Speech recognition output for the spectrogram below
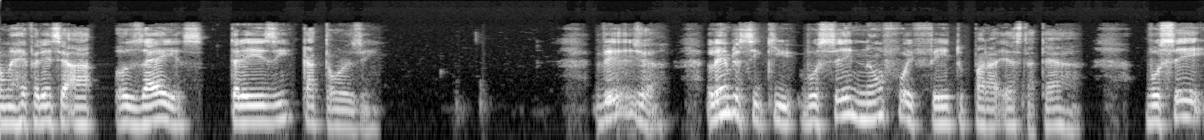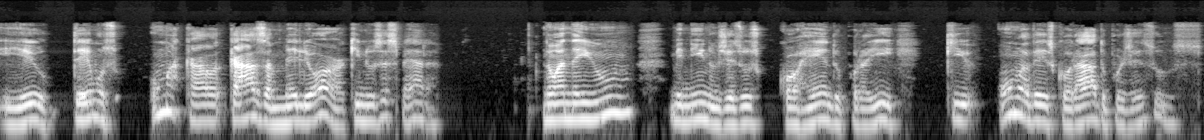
É uma referência a Oséias 13, 14. Veja, lembre-se que você não foi feito para esta terra. Você e eu temos uma casa melhor que nos espera. Não há nenhum menino Jesus correndo por aí que uma vez curado por Jesus.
